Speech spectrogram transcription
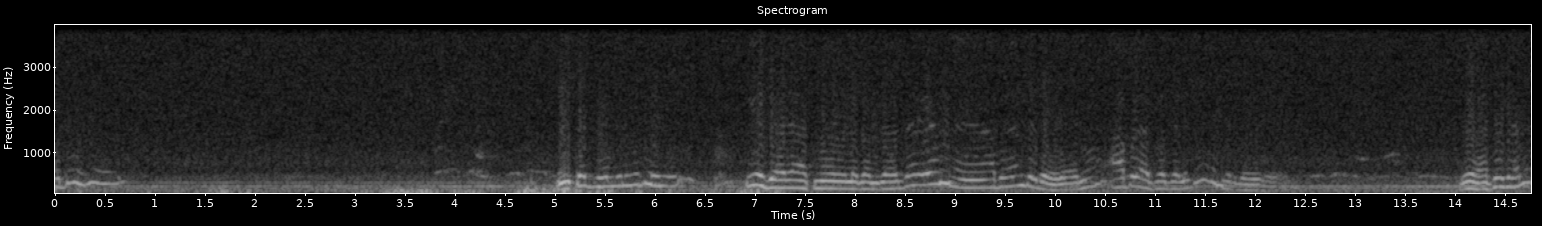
હતું એક જ ફેમિલી હતી એ જયારે હાથમાં લગ્ન કરતા એમ ને, આપણે અંદર ગયું એનું આપણે હાથમાં ચાલે કે અંદર ગયું એ હાથે ચાલે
